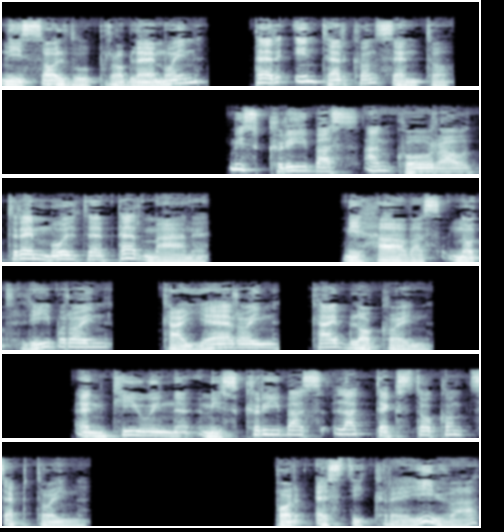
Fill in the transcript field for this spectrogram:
Ni solvu problemoin per interconsento. Mi scribas ancorau tre multe permane. Mi havas not libroin, caieroin, cae blocoin. En ciuin mi scribas la texto conceptoin. Por esti creiva,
